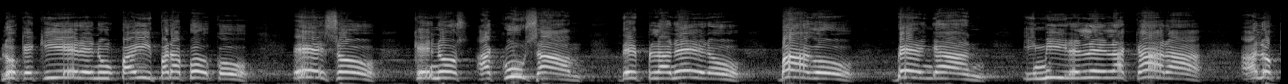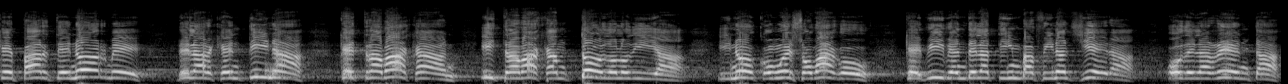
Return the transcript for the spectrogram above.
lo que quieren un país para poco, eso que nos acusan de planero, vago, vengan y mírenle la cara a los que parte enorme de la Argentina que trabajan y trabajan todos los días y no como esos vagos que viven de la timba financiera o de la renta,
